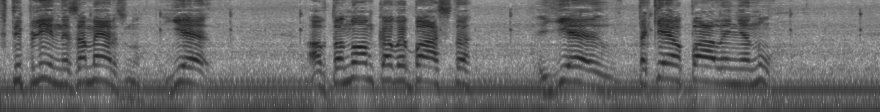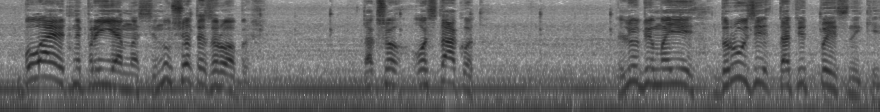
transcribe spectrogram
в теплі не замерзну. Є автономка вебаста, є таке опалення. Ну, бувають неприємності. Ну, що ти зробиш? Так що ось так от, любі мої друзі та підписники.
